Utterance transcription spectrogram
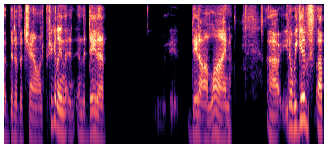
a, bit of a challenge, particularly in the in the data data online uh, you know, we give up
